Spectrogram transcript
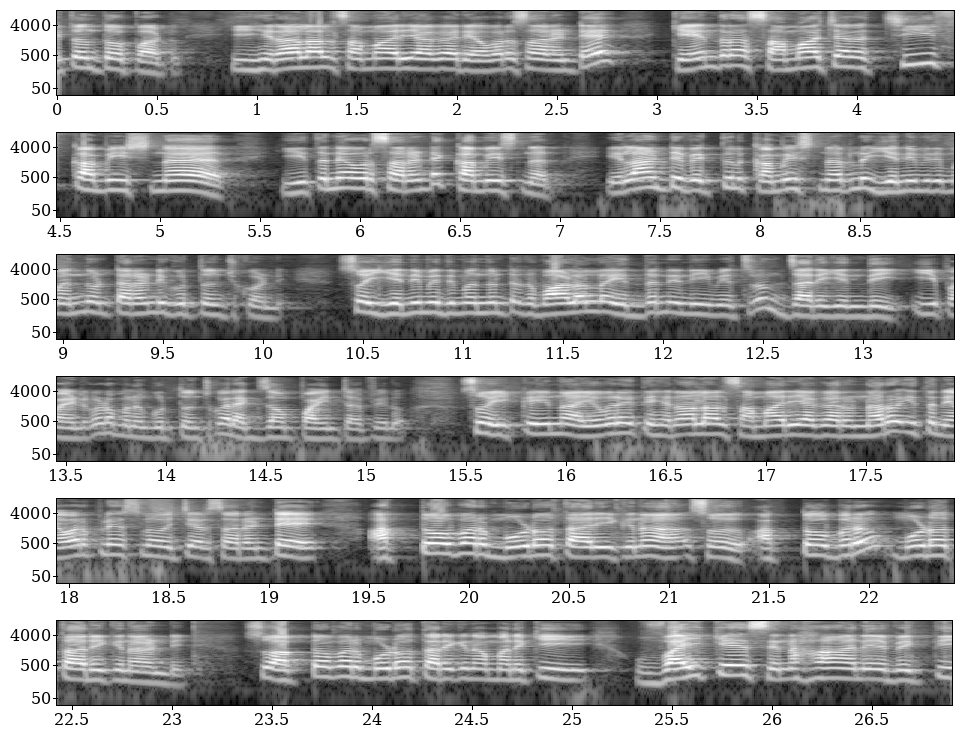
ఇతనితో పాటు ఈ హిరాలాల్ సమారియా గారు ఎవరు సార్ అంటే కేంద్ర సమాచార చీఫ్ కమిషనర్. ఇతను ఎవరు సార్ అంటే కమిషనర్. ఇలాంటి వ్యక్తులు కమిషనర్లు ఎనిమిది మంది ఉంటారండి గుర్తుంచుకోండి. సో ఎనిమిది మంది ఉంటారు. వాళ్ళల్లో ఇద్దరిని నియమించడం జరిగింది. ఈ పాయింట్ కూడా మనం గుర్తుంచుకోవాలి ఎగ్జామ్ పాయింట్ ఆఫ్ వ్యూలో సో ఇక్కడ ఎవరైతే హిరాలాల్ సమారియా గారు ఉన్నారో ఇతను ఎవరి ప్లేస్లో వచ్చారు సార్ అంటే అక్టోబర్ మూడో తారీఖున సో అక్టోబర్ మూడో తారీఖున అండి. సో అక్టోబర్ మూడో తారీఖున మనకి వైకే సిన్హా అనే వ్యక్తి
